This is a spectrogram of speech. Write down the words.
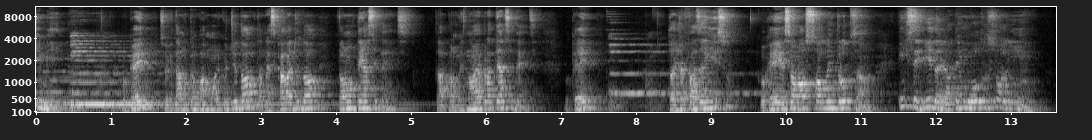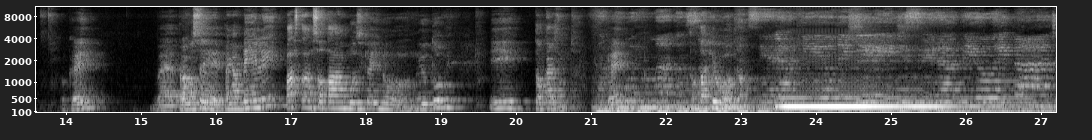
e Mi. Ok? Isso aqui está no campo harmônico de Dó, está na escala de Dó, então não tem acidentes. Tá? Pelo menos não é para ter acidentes. Ok? Então a gente vai fazer isso. Ok? Esse é o nosso solo da introdução. Em seguida já tem um outro solinho. Ok? É, para você pegar bem ele, basta soltar a música aí no, no YouTube e tocar junto, ok? Então tá aqui o outro, ó. Será que eu deixei de ser a prioridade?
